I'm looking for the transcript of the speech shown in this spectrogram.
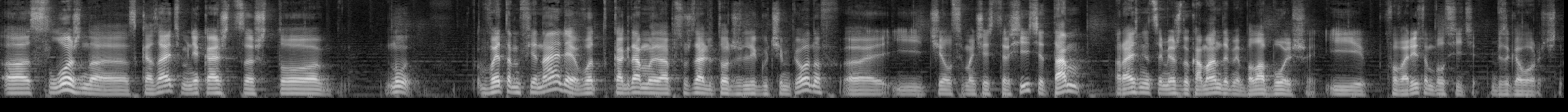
Э, сложно сказать. Мне кажется, что ну, в этом финале, вот когда мы обсуждали тот же Лигу чемпионов и Челси Манчестер Сити, там разница между командами была больше, и фаворитом был Сити, безоговорочно.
